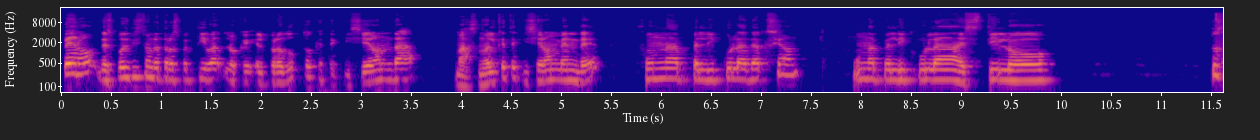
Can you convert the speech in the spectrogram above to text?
Pero después visto en retrospectiva, lo que, el producto que te quisieron dar, más no el que te quisieron vender, fue una película de acción, una película estilo, Pues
